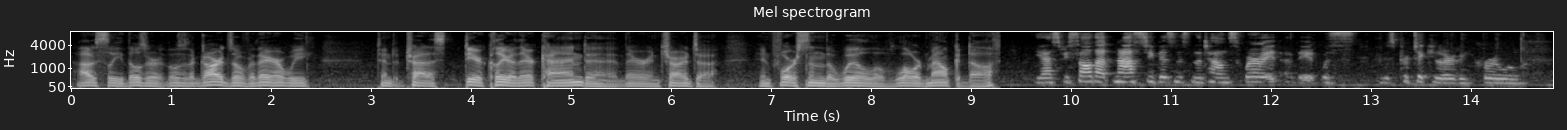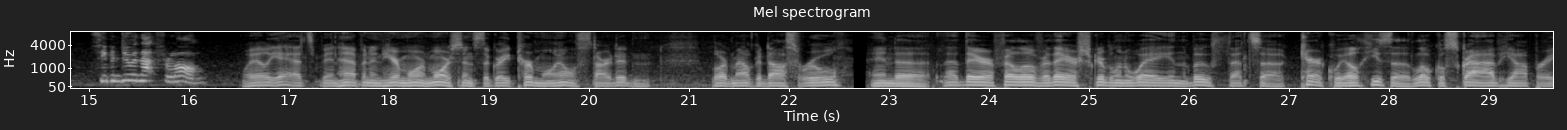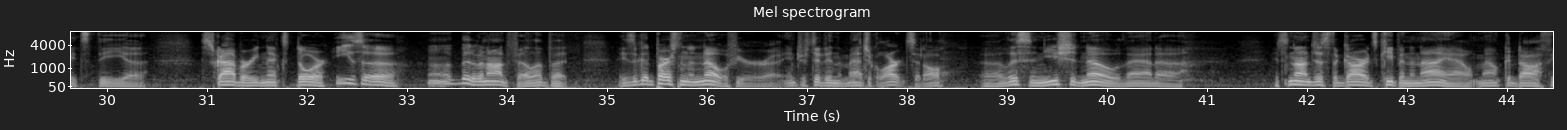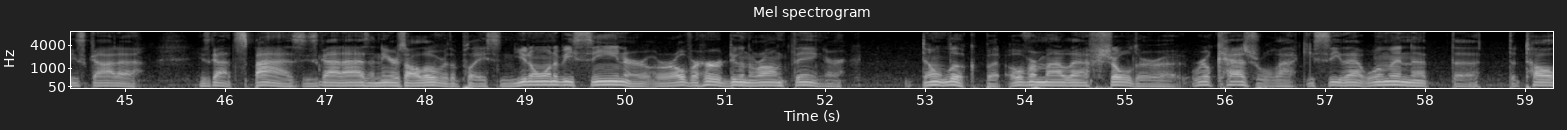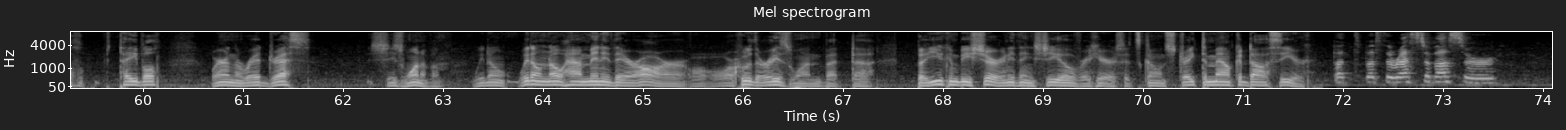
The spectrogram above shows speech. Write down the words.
obviously, those are those are the guards over there. We tend to try to steer clear of their kind. Uh, they're in charge of enforcing the will of Lord Malkadoth. Yes, we saw that nasty business in the town square. It, it was it was particularly cruel. Has he been doing that for long? Well, yeah, it's been happening here more and more since the great turmoil started and Lord Malkadoth's rule. And uh, that there fellow over there scribbling away in the booth, that's uh, Caraquil. He's a local scribe. He operates the uh, scribery next door. He's a, a bit of an odd fella, but he's a good person to know if you're uh, interested in the magical arts at all. Uh, listen, you should know that uh, it's not just the guards keeping an eye out. Malkadoth, he's got a He's got spies. He's got eyes and ears all over the place, and you don't want to be seen or, or overheard doing the wrong thing. Or don't look, but over my left shoulder, uh, real casual like, you see that woman at the the tall table wearing the red dress? She's one of them. We don't we don't know how many there are or, or who there is one, but uh, but you can be sure anything she overhears, it's going straight to Malkadoth's ear. But but the rest of us are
